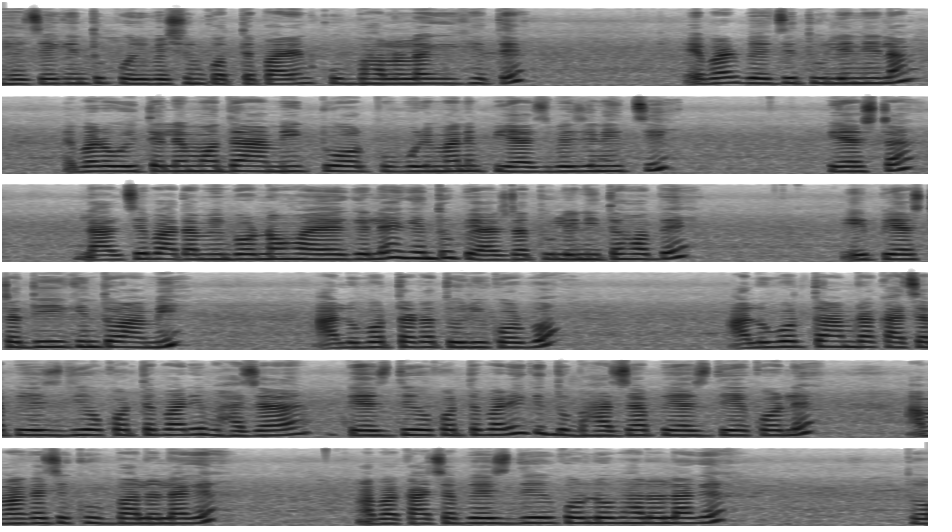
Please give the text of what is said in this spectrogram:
ভেজে কিন্তু পরিবেশন করতে পারেন। খুব ভালো লাগে খেতে। এবার ভেজে তুলে নিলাম। এবার ওই তেলের মধ্যে আমি একটু অল্প পরিমাণে পেঁয়াজ ভেজে নিচ্ছি। পেঁয়াজটা লালচে বাদামি বর্ণ হয়ে গেলে কিন্তু পেঁয়াজটা তুলে নিতে হবে। এই পেঁয়াজটা দিয়ে কিন্তু আমি আলু ভর্তাটা তৈরি করব। আলু ভর্তা আমরা কাঁচা পেঁয়াজ দিয়েও করতে পারি, ভাজা পেঁয়াজ দিয়েও করতে পারি, কিন্তু ভাজা পেঁয়াজ দিয়ে করলে আমার কাছে খুব ভালো লাগে। আবার কাঁচা পেঁয়াজ দিয়ে করলেও ভালো লাগে। তো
